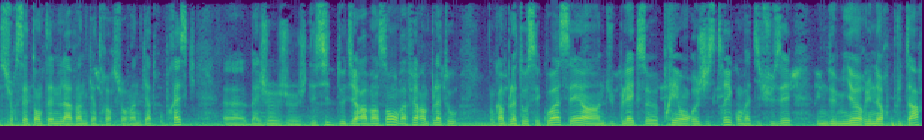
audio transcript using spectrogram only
sur cette antenne-là 24 heures sur 24 ou presque, euh, ben, je, je- décide de dire à Vincent, on va faire un plateau. Donc un plateau, c'est quoi? C'est un duplex préenregistré qu'on va diffuser une demi-heure, une heure plus tard.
